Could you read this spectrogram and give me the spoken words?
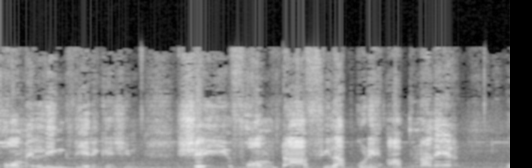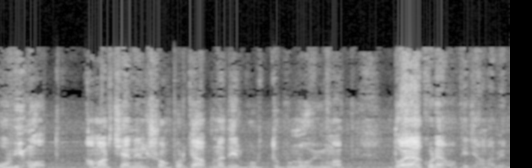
ফর্মের লিঙ্ক দিয়ে রেখেছি। সেই ফর্মটা ফিল করে আপনাদের অভিমত, আমার চ্যানেল সম্পর্কে আপনাদের গুরুত্বপূর্ণ অভিমত, দয়া করে আমাকে জানাবেন।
